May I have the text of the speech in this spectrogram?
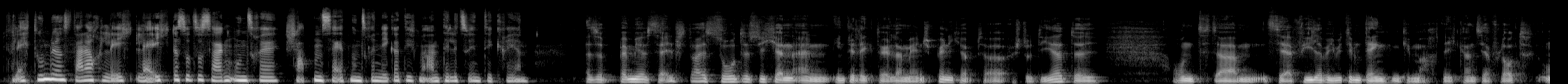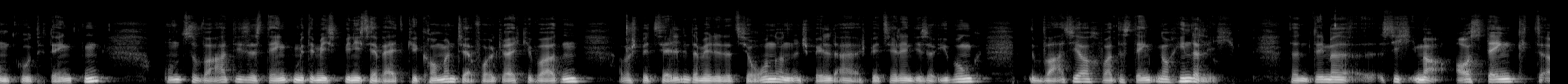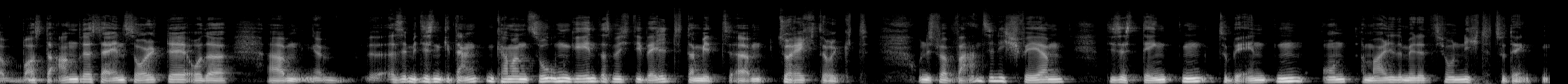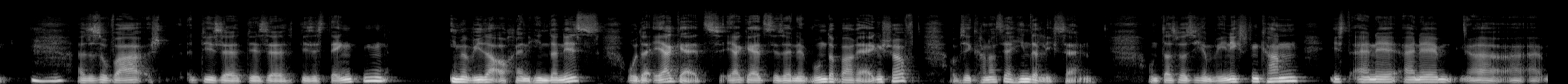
Vielleicht tun wir uns dann auch leichter sozusagen unsere Schattenseiten, unsere negativen Anteile zu integrieren. Also bei mir selbst war es so, dass ich ein, ein intellektueller Mensch bin. Ich habe äh, studiert äh, und ähm, sehr viel habe ich mit dem Denken gemacht. Ich kann sehr flott und gut denken. Und so war dieses Denken, mit dem ich, bin ich sehr weit gekommen, sehr erfolgreich geworden. Aber speziell in der Meditation und äh, speziell in dieser Übung war sie auch, war das Denken auch hinderlich. Indem man sich immer ausdenkt, äh, was der andere sein sollte oder ähm, also mit diesen Gedanken kann man so umgehen, dass man sich die Welt damit ähm, zurechtrückt. Und es war wahnsinnig schwer, dieses Denken zu beenden und einmal in der Meditation nicht zu denken. Mhm. Also so war diese, diese, dieses Denken immer wieder auch ein Hindernis oder Ehrgeiz. Ehrgeiz ist eine wunderbare Eigenschaft, aber sie kann auch sehr hinderlich sein. Und das, was ich am wenigsten kann, ist eine, eine äh, äh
